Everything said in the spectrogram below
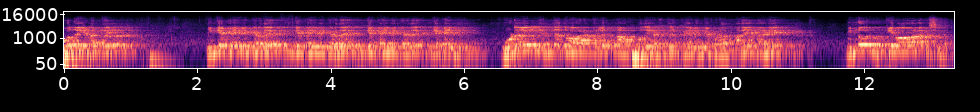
பொது இடத்தில் இங்கே கை வைக்கிறது இங்கே கை வைக்கிறது இங்கே கை வைக்கிறது இங்கே கை உடலில் எந்த துவாரத்திலும் நாம் பொது இடத்தில் கை வைக்கக்கூடாது. அதே மாதிரி இன்னொரு முக்கியமான விஷயம்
